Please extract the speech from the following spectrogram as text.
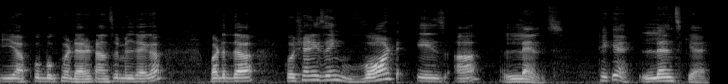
ये आपको बुक में डायरेक्ट आंसर मिल जाएगा. बट द क्वेश्चन इज़ इंग वॉट इज़ अ लेंस ठीक है? लेंस क्या है?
